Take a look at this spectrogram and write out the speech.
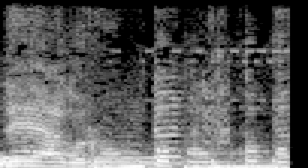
le hago rumpo.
